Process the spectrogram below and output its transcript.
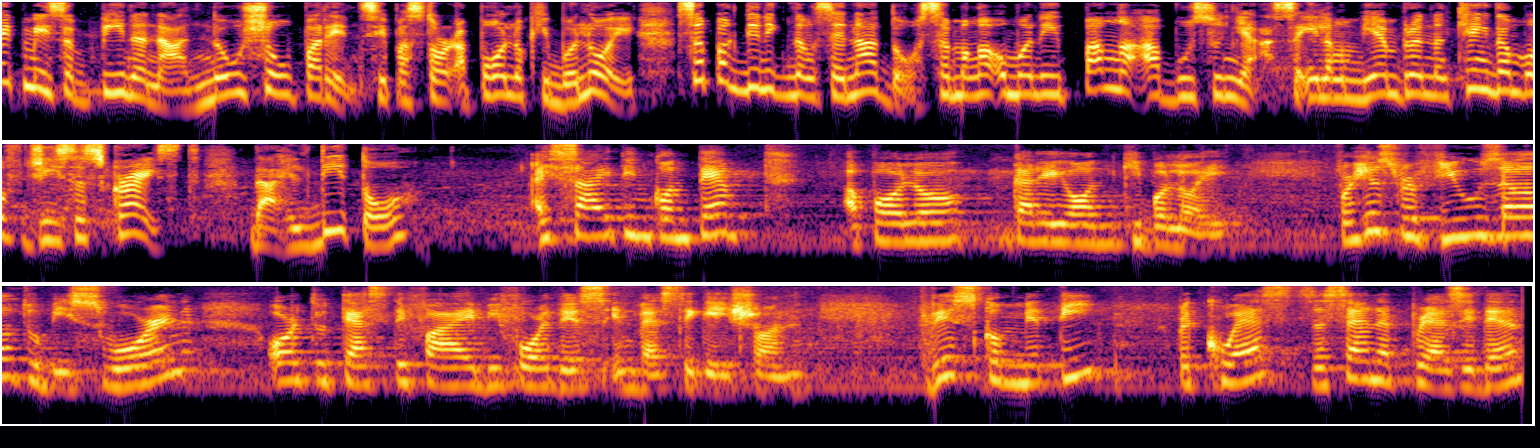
Kahit may sampina na, no-show pa rin si Pastor Apollo Quiboloy sa pagdinig ng Senado sa mga umano'y pang-aabuso niya sa ilang miyembro ng Kingdom of Jesus Christ. Dahil dito, I cite in contempt Apollo Carayon Quiboloy for his refusal to be sworn or to testify before this investigation. This committee requests the Senate President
